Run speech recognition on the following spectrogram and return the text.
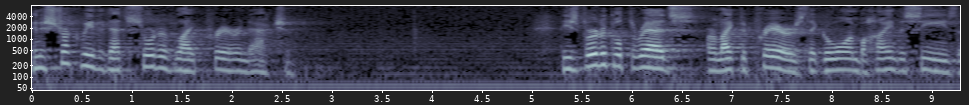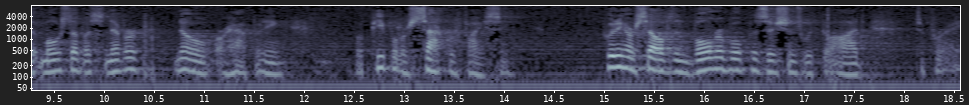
And it struck me that that's sort of like prayer and action. These vertical threads are like the prayers that go on behind the scenes that most of us never know are happening. But people are sacrificing, putting ourselves in vulnerable positions with God to pray.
